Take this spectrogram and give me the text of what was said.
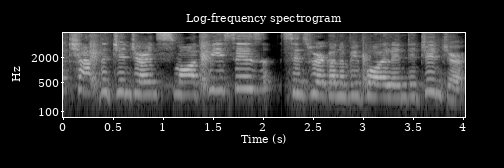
to chop the ginger in small pieces since we're to be boiling the ginger.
